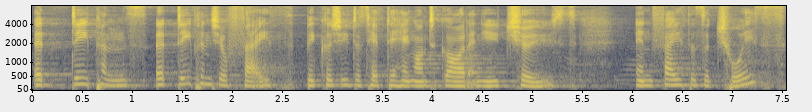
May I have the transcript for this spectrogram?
it deepens it deepens your faith because you just have to hang on to God and you choose. And faith is a choice,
